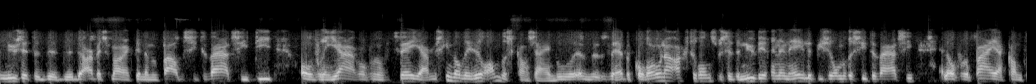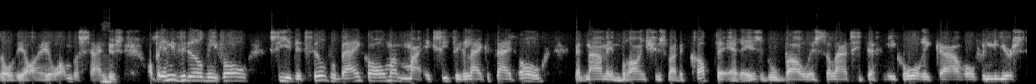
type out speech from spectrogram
nu zit de, de, de, arbeidsmarkt in een bepaalde situatie die over een jaar of over twee jaar misschien wel weer heel anders kan zijn. We hebben corona achter ons, we zitten nu weer in een hele bijzondere situatie en over een paar jaar kan het wel weer heel anders zijn. Dus op individueel niveau zie je dit veel voorbij komen. Maar ik zie tegelijkertijd ook, met name in branches waar de krapte er is, ik bedoel bouw, installatietechniek, horeca, hoveniers,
